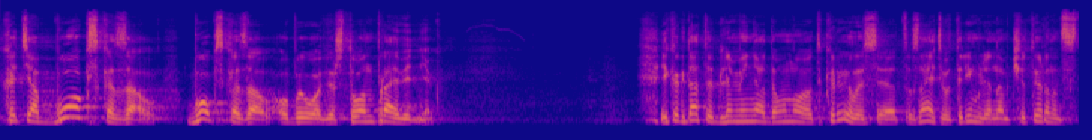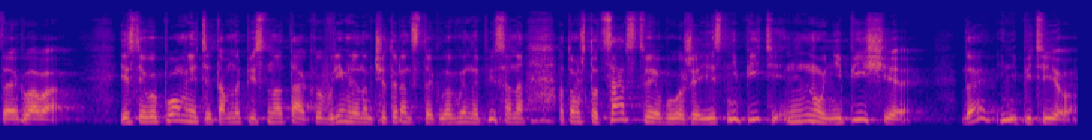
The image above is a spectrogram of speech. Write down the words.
Хотя Бог сказал, Бог сказал об Иове, что он праведник. И когда-то для меня давно открылось это, знаете, вот Римлянам 14 глава. Если вы помните, там написано так, в Римлянам 14 главы написано о том, что Царствие Божие есть не, пить, ну, не пища да, и не питье,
